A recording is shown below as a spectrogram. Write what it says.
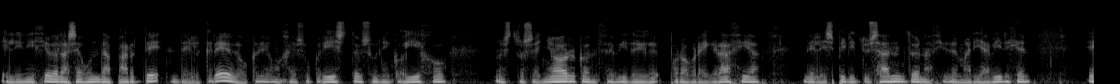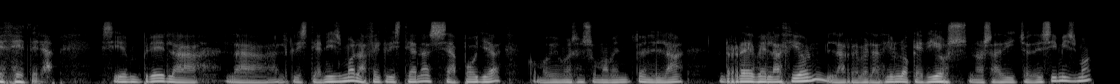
el inicio de la segunda parte del credo. Creo en Jesucristo, su único Hijo, nuestro Señor, concebido por obra y gracia del Espíritu Santo, nacido de María Virgen, etcétera siempre el cristianismo, la fe cristiana se apoya, como vimos en su momento, en la revelación, la revelación, lo que Dios nos ha dicho de sí mismo,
